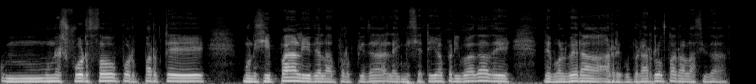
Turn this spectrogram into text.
mm, un esfuerzo por parte municipal y de la propiedad, la iniciativa privada de, de volver a, recuperarlo para la ciudad.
